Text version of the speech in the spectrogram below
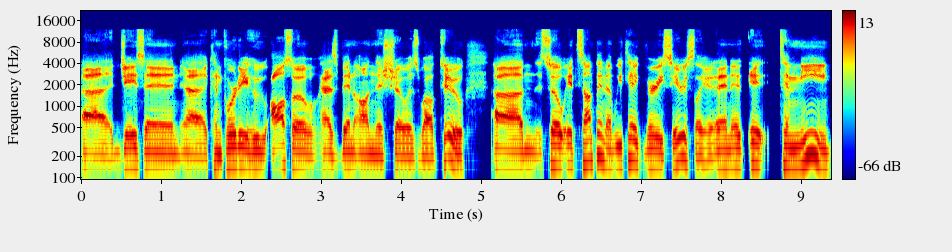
uh, jason uh, conforti who also has been on this show as well too um, so it's something that we take very seriously and it, it to me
